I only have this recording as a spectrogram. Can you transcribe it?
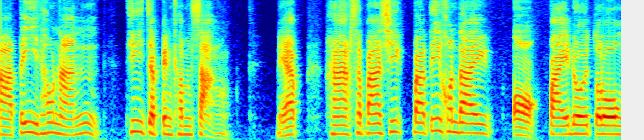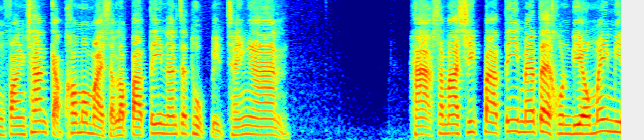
ปาร์ตี้เท่านั้นที่จะเป็นคำสั่งนะครับหากสมาชิกปาร์ตี้คนใด ออกไปโดยตรงฟังก์ชันกลับเข้ามาใหม่สำหรับปาร์ตี้นั้นจะถูกปิดใช้งาน หากสมาชิกปาร์ตี้แม้แต่คนเดียวไม่มี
